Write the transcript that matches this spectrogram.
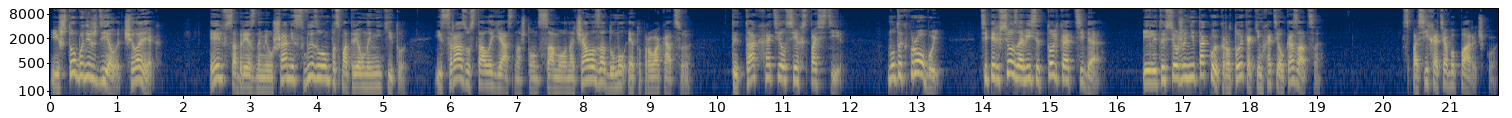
«И что будешь делать, человек?» Эльф с обрезанными ушами с вызовом посмотрел на Никиту, и сразу стало ясно, что он с самого начала задумал эту провокацию. «Ты так хотел всех спасти!» «Ну так пробуй! Теперь все зависит только от тебя. Или ты все же не такой крутой, каким хотел казаться?» «Спаси хотя бы парочку.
